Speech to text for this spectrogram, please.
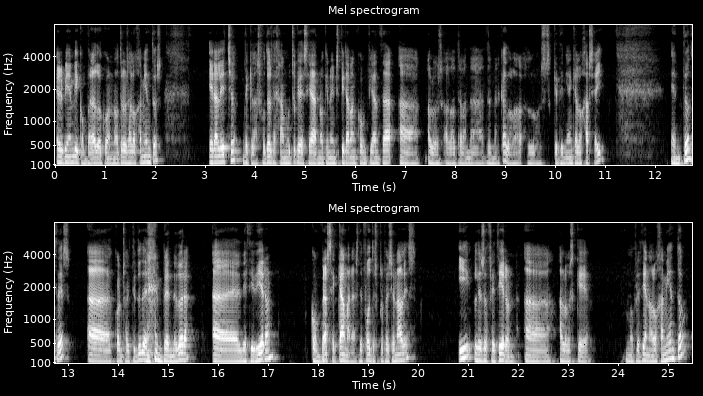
Airbnb comparado con otros alojamientos era el hecho de que las fotos dejaban mucho que desear, ¿no? que no inspiraban confianza a, a, los, la otra banda del mercado, a, los que tenían que alojarse ahí. Entonces, uh, con su actitud de emprendedora, uh, decidieron comprarse cámaras de fotos profesionales y les ofrecieron a, a los que me ofrecían alojamiento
